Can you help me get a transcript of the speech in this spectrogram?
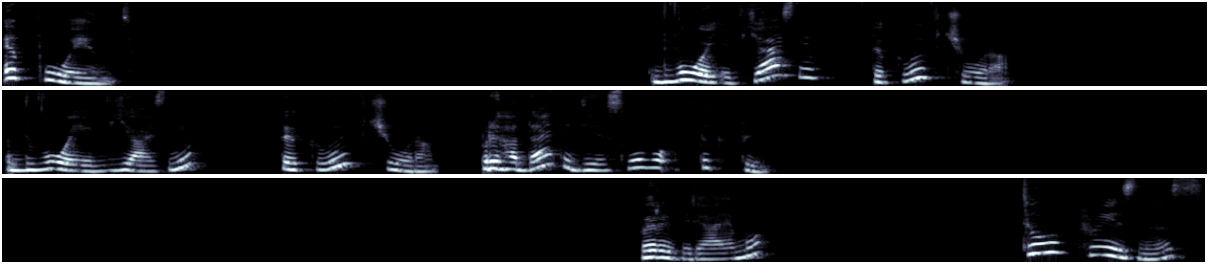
Appoint. Двоє в'язнів втекли вчора. Двоє в'язнів втекли вчора. Пригадайте дієслово втекти. Перевіряємо. Two prisoners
